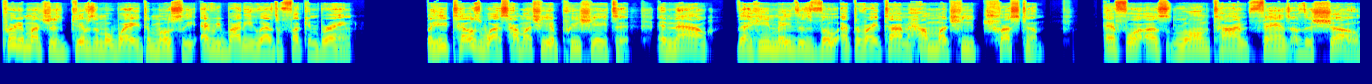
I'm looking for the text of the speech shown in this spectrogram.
pretty much just gives him away to mostly everybody who has a fucking brain. But he tells Wes how much he appreciates it, and now that he made this vote at the right time, how much he trusts him. And for us longtime fans of the show,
